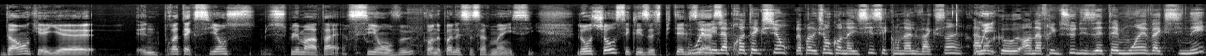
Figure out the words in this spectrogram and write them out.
Donc, il y a une protection su- supplémentaire, si on veut, qu'on n'a pas nécessairement ici. L'autre chose, c'est que les hospitalisations... Oui, mais la protection, la protection qu'on a ici, c'est qu'on a le vaccin. Alors Oui. qu'en Afrique du Sud, ils étaient moins vaccinés,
